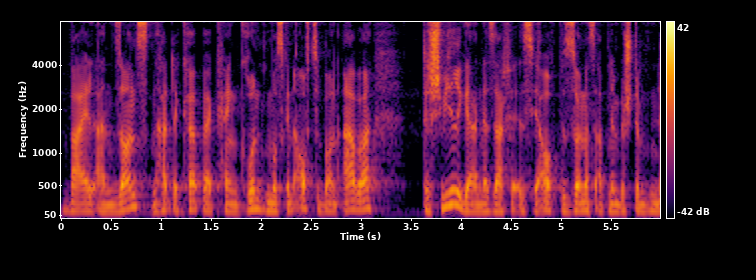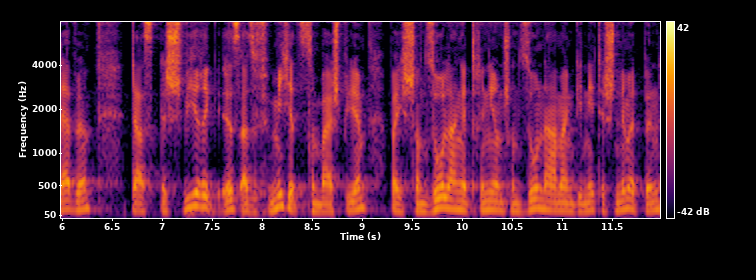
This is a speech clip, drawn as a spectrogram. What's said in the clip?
weil ansonsten hat der Körper keinen Grund, Muskeln aufzubauen. Aber das Schwierige an der Sache ist ja auch, besonders ab einem bestimmten Level, dass es schwierig ist, also für mich jetzt zum Beispiel, weil ich schon so lange trainiere und schon so nah an meinem genetischen Limit bin,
